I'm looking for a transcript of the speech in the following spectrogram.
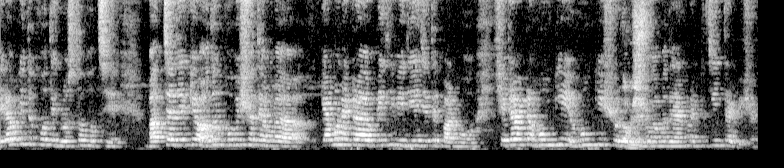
এরাও কিন্তু ক্ষতিগ্রস্ত হচ্ছে। বাচ্চাদেরকে অদূর ভবিষ্যতে আমরা কেমন একটা পৃথিবী দিয়ে যেতে পারব সেটাও একটা হুমকি হুমকি স্বরূপ এবং আমাদের এখন একটা চিন্তার বিষয়।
